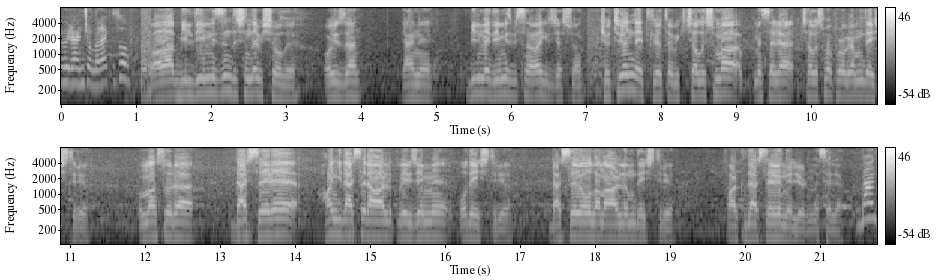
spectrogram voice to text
Öğrenci olarak zor. Valla bildiğimizin dışında bir şey oluyor. O yüzden yani bilmediğimiz bir sınava gireceğiz şu an. Kötü yönü de etkiliyor tabii ki. Çalışma mesela çalışma programını değiştiriyor. Ondan sonra derslere hangi derslere ağırlık vereceğimi o değiştiriyor. Derslere olan ağırlığımı değiştiriyor. Farklı derslere yöneliyorum mesela. Ben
